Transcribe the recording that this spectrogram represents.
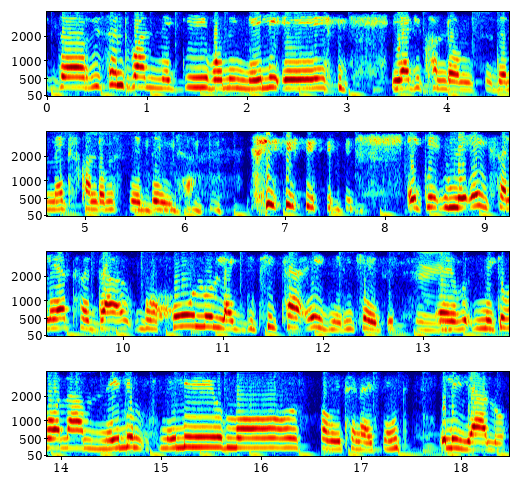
the recent one ne ke boneng nearly e ya di-condoms the max condoms tse tsentšha ne e sale ya bogolo like di-picture e ne di tletse eh. ne ke bona ne mo sowetan i think e le yalo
